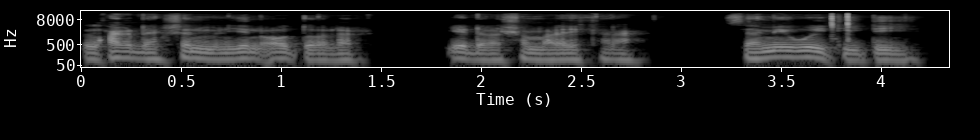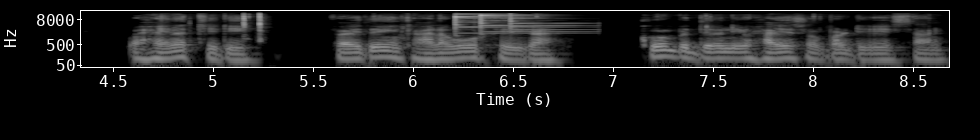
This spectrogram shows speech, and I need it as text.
lacag dhan shan milyan oo dollar iyo dhalasho maraykan ah. Saamiya way diiday waxayna tidhi faa'iidooyinka halabuurkayga kuma beddelani waxay soo bandhigaysaan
